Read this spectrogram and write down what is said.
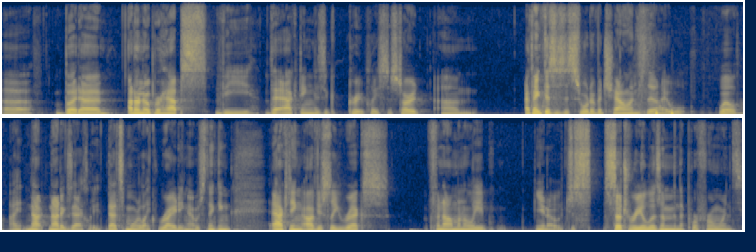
uh, but uh, I don't know. Perhaps the the acting is a great place to start. Um, I think this is a sort of a challenge that I will. Well, I not not exactly. That's more like writing. I was thinking, acting. Obviously, Rex phenomenally. You know, just such realism in the performance.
